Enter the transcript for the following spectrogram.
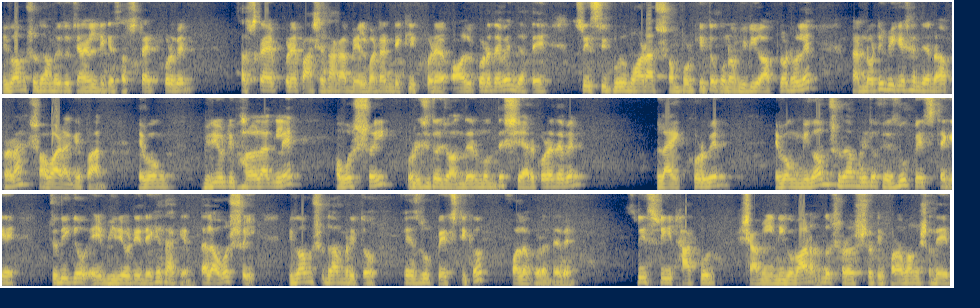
নিগম সুধামৃত চ্যানেলটিকে সাবস্ক্রাইব করবেন। সাবস্ক্রাইব করে পাশে থাকা বেল বাটনটি ক্লিক করে অল করে দেবেন যাতে শ্রী শ্রী গুরু মহারাজ সম্পর্কিত কোনো ভিডিও আপলোড হলে তার নোটিফিকেশন যেন আপনারা সবার আগে পান। এবং ভিডিওটি ভালো লাগলে অবশ্যই পরিচিত জনদের মধ্যে শেয়ার করে দেবেন লাইক করবেন এবং নিগম সুধামৃত ফেসবুক পেজ থেকে যদি কেউ এই ভিডিওটি দেখে থাকেন, তাহলে অবশ্যই নিগম সুধামৃত ফেসবুক পেজটিকেও ফলো করে দেবেন। শ্রী শ্রী ঠাকুর স্বামী নিগমানন্দ সরস্বতী পরমাংশদেব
